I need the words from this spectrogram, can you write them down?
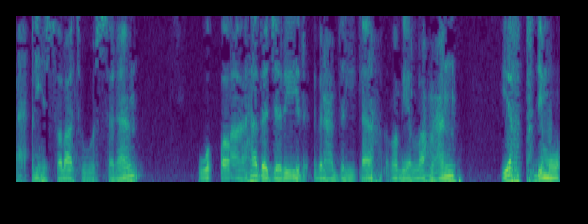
عليه الصلاة والسلام. وهذا جرير بن عبد الله رضي الله عنه يخدم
